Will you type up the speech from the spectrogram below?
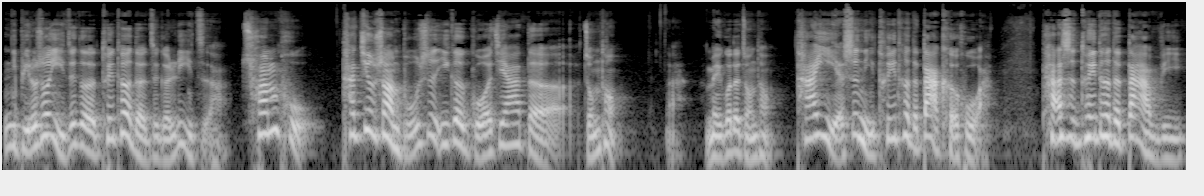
你比如说以这个推特的这个例子啊，川普他就算不是一个国家的总统啊，美国的总统，他也是你推特的大客户啊，他是推特的大 V，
